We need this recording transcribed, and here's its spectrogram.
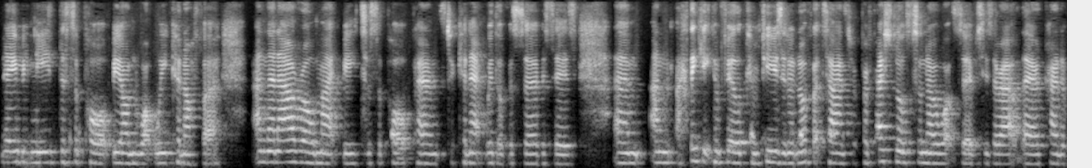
maybe need the support beyond what we can offer. And then our role might be to support parents to connect with other services. Um, and I think it can feel confusing enough at times for professionals to know what services are out there kind of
